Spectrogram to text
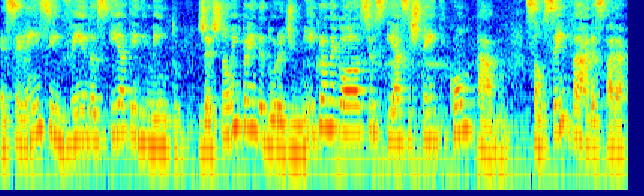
excelência em vendas e atendimento, gestão empreendedora de micronegócios e assistente contábil. São 100 vagas para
